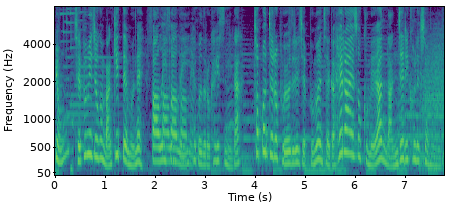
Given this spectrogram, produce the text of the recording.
뿅! 제품이 조금 많기 때문에 빨리 빨리 해보도록 하겠습니다 첫 번째로 보여드릴 제품은 제가 헤라에서 구매한 란제리 컬렉션입니다.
